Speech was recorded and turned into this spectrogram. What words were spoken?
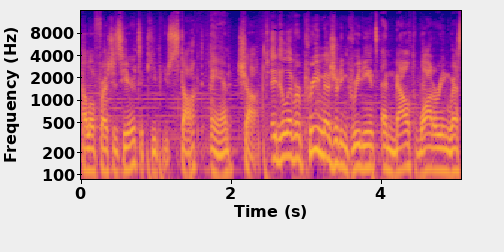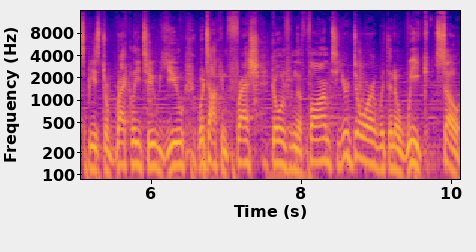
HelloFresh is here to keep you stocked and chopped. They deliver pre measured ingredients and mouth watering recipes directly to you. We're talking fresh, going from the farm to your door within a week. So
